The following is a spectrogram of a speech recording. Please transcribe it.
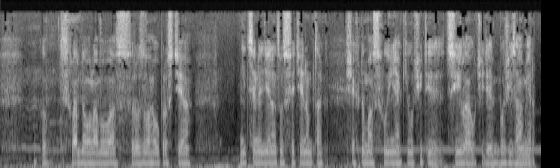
jako s chladnou hlavou a s rozvahou prostě a nic se neděje na tom světě jenom tak. Všechno má svůj nějaký určitý cíl a určitě boží záměr.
